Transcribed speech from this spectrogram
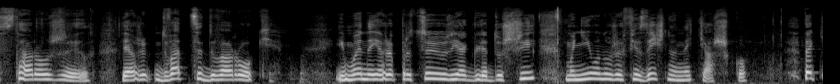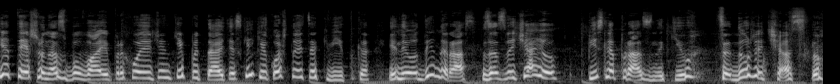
старожил. Я вже 22 роки. І в мене я вже працюю як для душі, мені воно вже фізично не тяжко. Таке теж у нас буває. Приходять жінки, питають, а скільки коштує ця квітка? І не один раз. Зазвичай після праздників. Це дуже часто.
